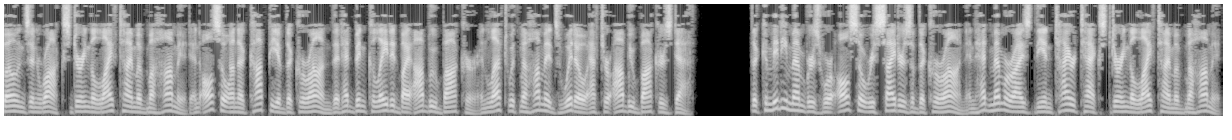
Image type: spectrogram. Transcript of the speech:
bones and rocks during the lifetime of Muhammad and also on a copy of the Quran that had been collated by Abu Bakr and left with Muhammad's widow after Abu Bakr's death. The committee members were also reciters of the Quran and had memorized the entire text during the lifetime of Muhammad.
